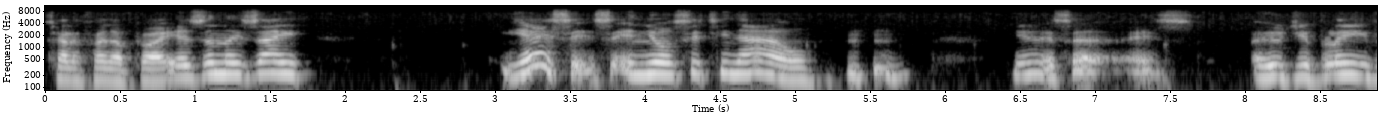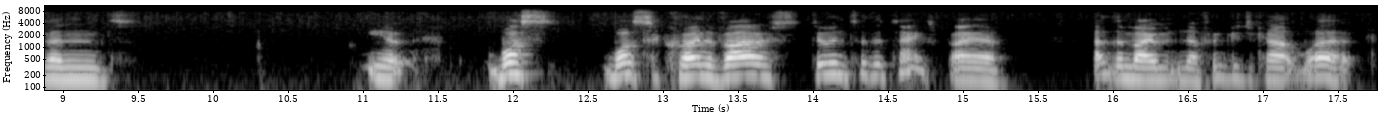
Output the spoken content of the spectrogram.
telephone operators, and they say Yes, it's in your city now. yeah, it's a, it's who do you believe and you know what's what's the coronavirus doing to the taxpayer at the moment? Nothing because you can't work.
